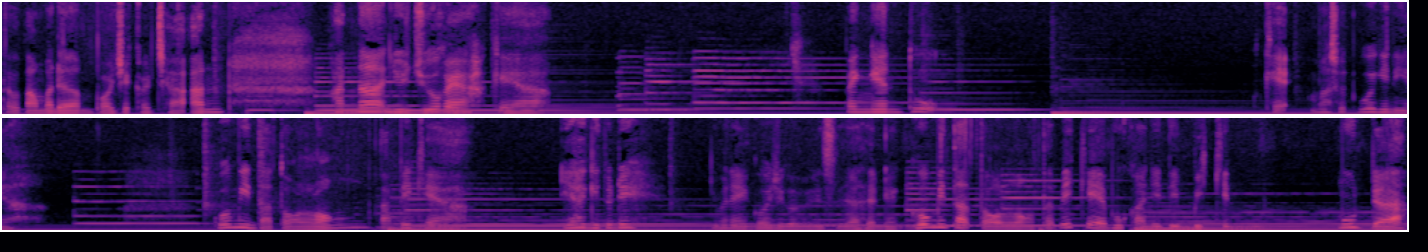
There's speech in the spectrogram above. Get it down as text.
terutama dalam project kerjaan. Karena jujur ya kayak pengen tuh kayak maksud gue gini ya. Gue minta tolong tapi kayak ya gitu deh. Gimana ya gue juga bisa jelasinnya gue minta tolong tapi kayak bukannya dibikin mudah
